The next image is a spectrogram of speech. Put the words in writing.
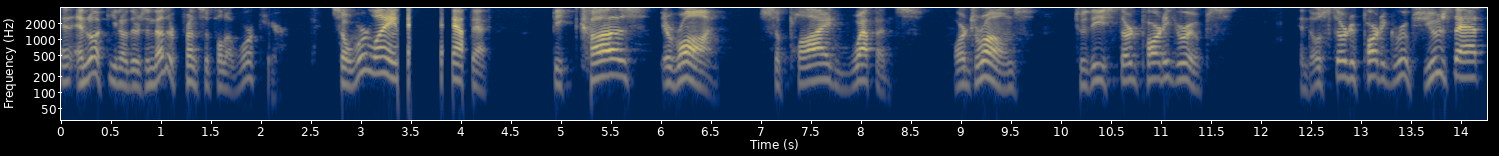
and and look, you know, there's another principle at work here. So we're laying out that because Iran supplied weapons or drones to these third party groups, and those third party groups use that,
